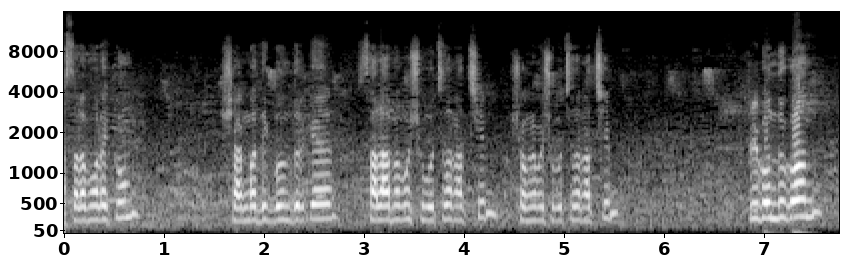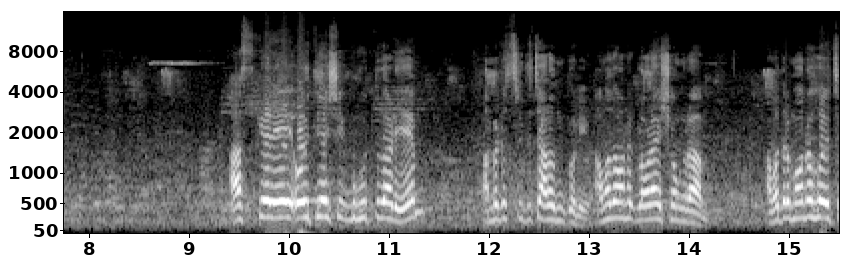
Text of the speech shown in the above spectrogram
আসসালামু আলাইকুম। সাংবাদিক বন্ধুদেরকে সালাম এবং শুভেচ্ছা জানাচ্ছি সংগ্রামের শুভেচ্ছা জানাচ্ছি। প্রিয় বন্ধুগণ আজকের এই ঐতিহাসিক মুহূর্তে দাঁড়িয়ে আমরা একটু স্মৃতিচারণ করি। আমাদের অনেক লড়াই সংগ্রাম। আমাদের মনে হয়েছে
